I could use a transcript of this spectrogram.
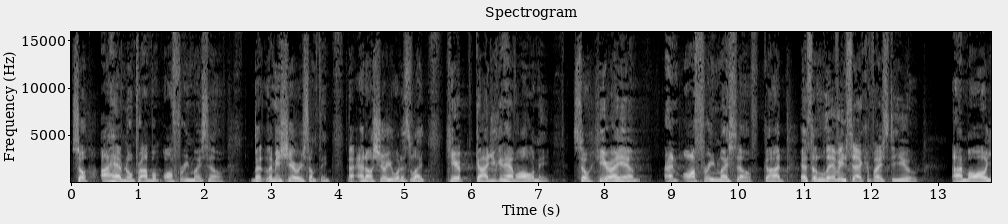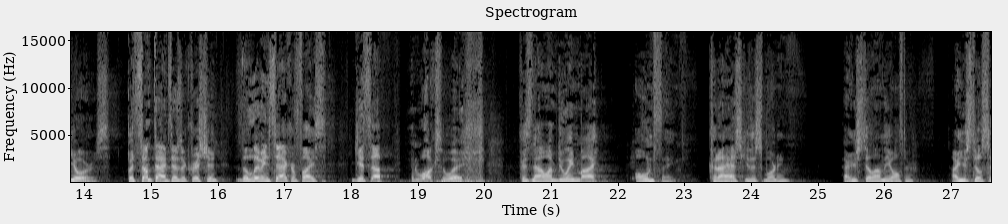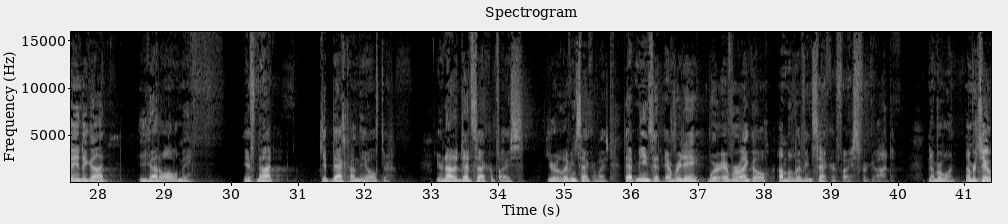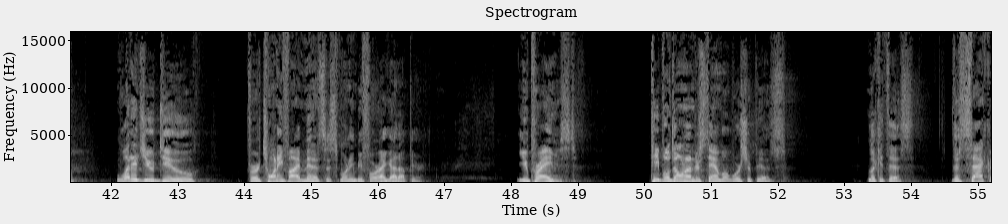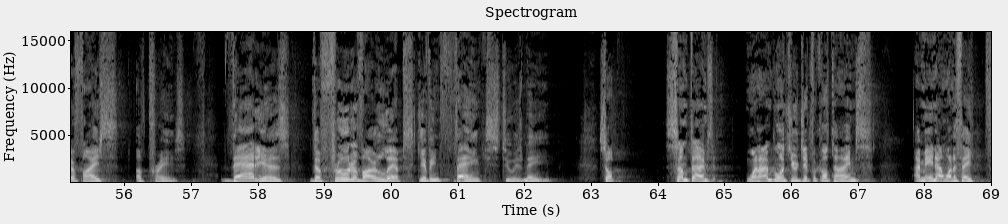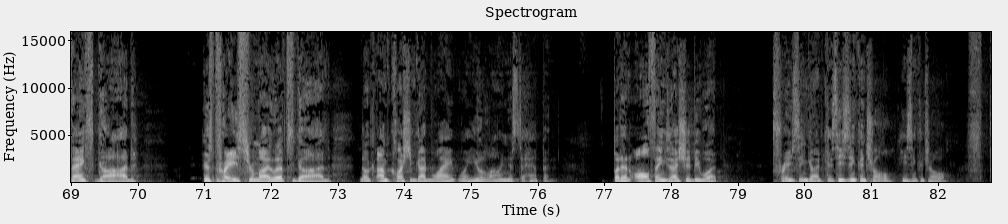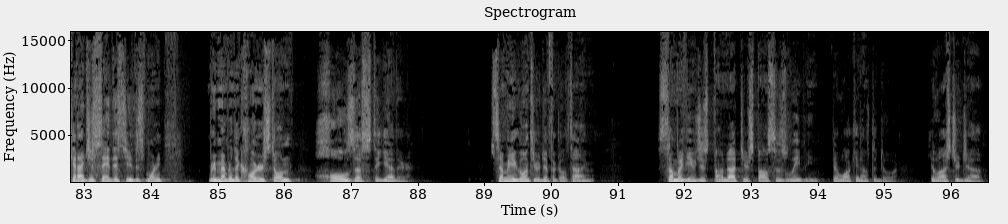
So I have no problem offering myself. But let me share you something and I'll show you what it's like. Here, God, you can have all of me. So here I am. I'm offering myself, God, as a living sacrifice to you. I'm all yours. But sometimes as a Christian, the living sacrifice gets up and walks away because now I'm doing my own thing. Could I ask you this morning? Are you still on the altar? Are you still saying to God, You got all of me? If not, get back on the altar. You're not a dead sacrifice. You're a living sacrifice. That means that every day, wherever I go, I'm a living sacrifice for God. Number one. Number two, what did you do for 25 minutes this morning before I got up here? You praised. People don't understand what worship is. Look at this. The sacrifice of praise. That is the fruit of our lips giving thanks to his name. So sometimes when I'm going through difficult times, I may not want to say, thanks God. Here's praise from my lips, God. No, I'm questioning, God, why, why are you allowing this to happen? But in all things, I should be what? Praising God, because He's in control. He's in control. Can I just say this to you this morning? Remember the cornerstone holds us together. Some of you are going through a difficult time. Some of you just found out your spouse is leaving. They're walking out the door. You lost your job.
